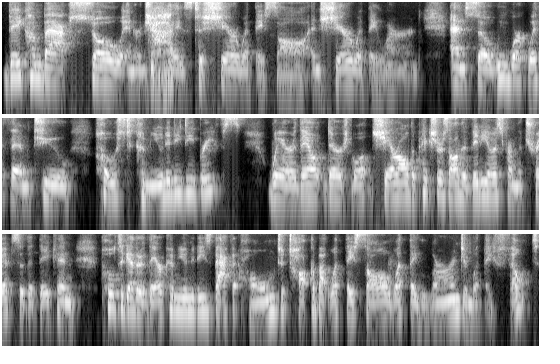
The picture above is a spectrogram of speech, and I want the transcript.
they come back so energized to share what they saw and share what they learned. And so we work with them to host community debriefs where they'll they'll share all the pictures, all the videos from the trip so that they can pull together their communities back at home to talk about what they saw, what they learned, and what they felt.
